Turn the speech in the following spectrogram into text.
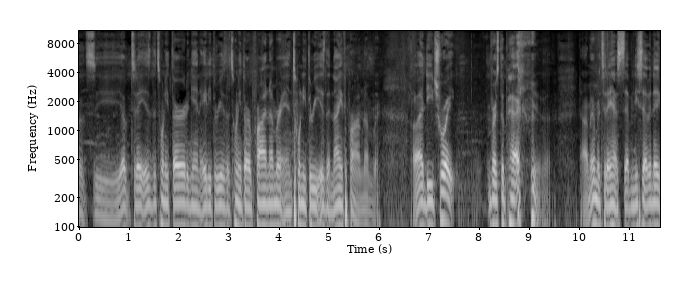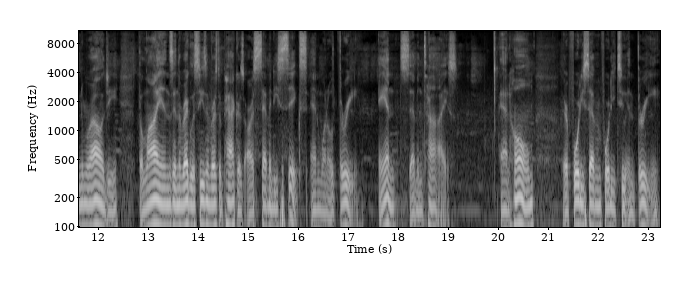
let's see. Yep, today is the 23rd. Again, 83 is the 23rd prime number, and 23 is the ninth prime number. Uh, Detroit versus the Pack. now, remember, today has 77 day numerology. The Lions in the regular season versus the Packers are 76 and 103 and seven ties. At home, they're 47, 42, and 3.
